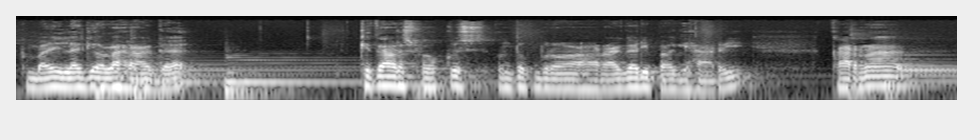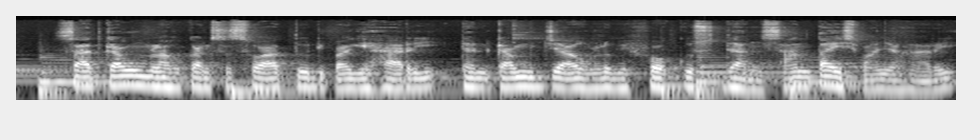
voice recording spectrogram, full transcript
kembali lagi olahraga. Kita harus fokus untuk berolahraga di pagi hari karena saat kamu melakukan sesuatu di pagi hari dan kamu jauh lebih fokus dan santai sepanjang hari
